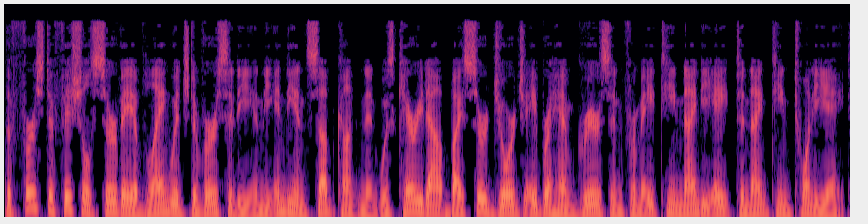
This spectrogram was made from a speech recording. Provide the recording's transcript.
the first official survey of language diversity in the Indian subcontinent was carried out by Sir George Abraham Grierson from 1898 to 1928.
